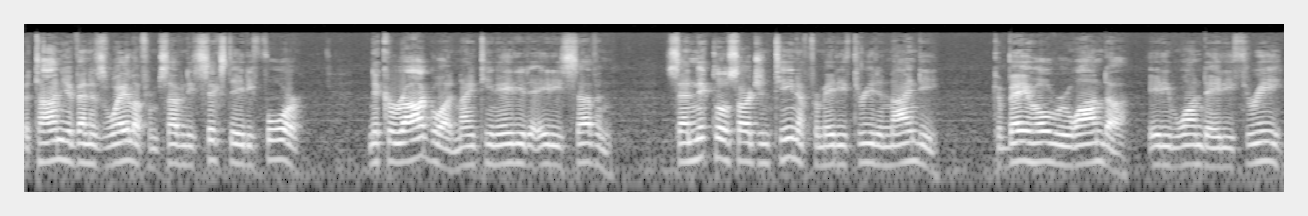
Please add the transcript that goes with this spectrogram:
Betania, Venezuela from 76 to 84, Nicaragua 1980 to 87, San Nicolas, Argentina from 83 to 90, Kibeho, Rwanda 81 to 83.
